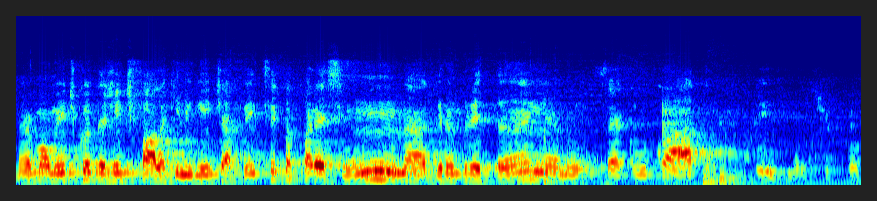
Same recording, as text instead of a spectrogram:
Normalmente, quando a gente fala que ninguém tinha feito, sempre aparece um na Grã-Bretanha, no século IV, mas, tipo,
